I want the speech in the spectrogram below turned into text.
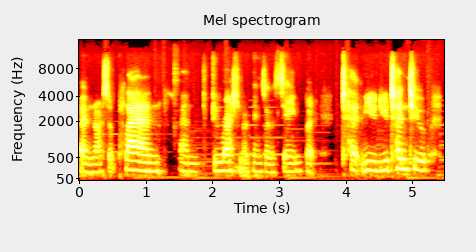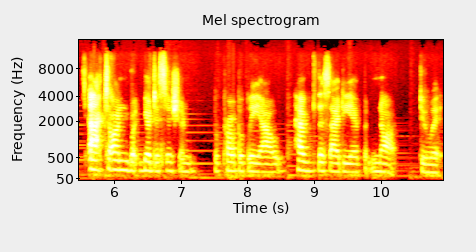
and also plan and do rational things are the same. But te- you you tend to act on what your decision. But probably I'll have this idea but not do it.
